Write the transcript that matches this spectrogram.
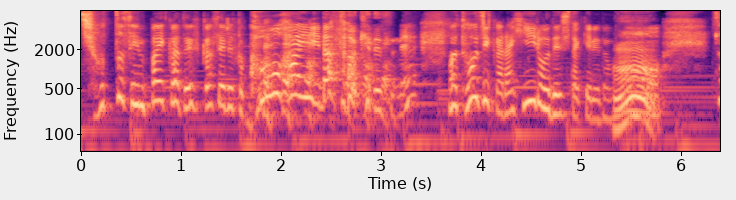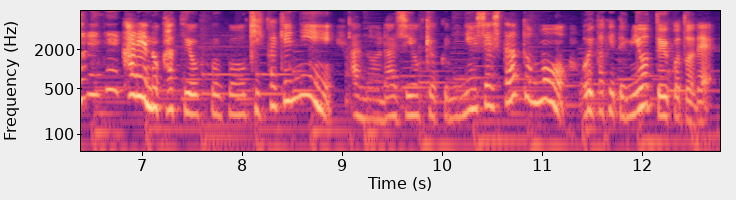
ちょっと先輩風吹かせると後輩だったわけですね。まあ、当時からヒーローでしたけれども、それで彼の活躍をきっかけに、あの、ラジオ局に入社した後も追いかけてみようということで、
